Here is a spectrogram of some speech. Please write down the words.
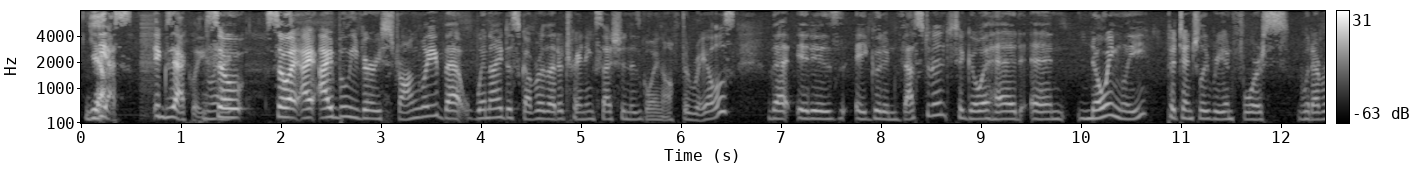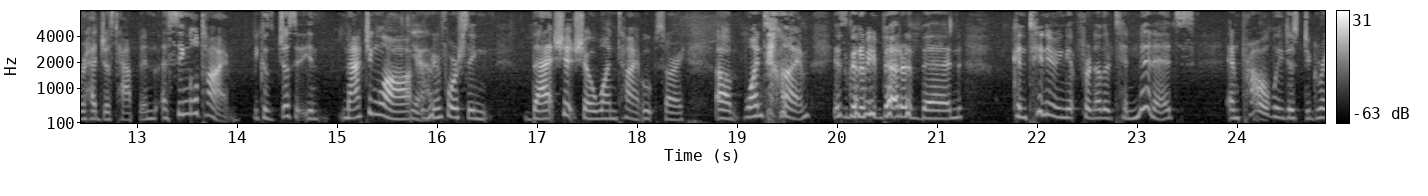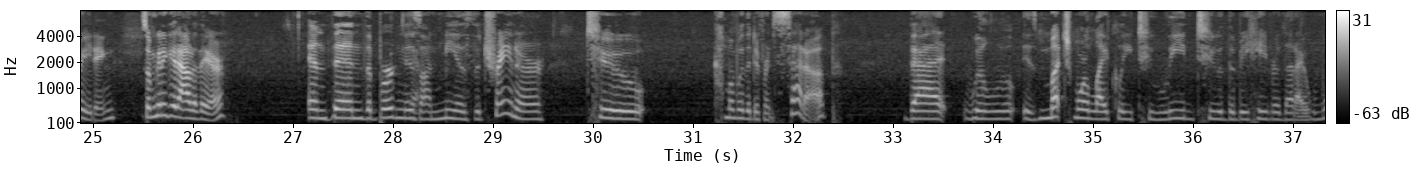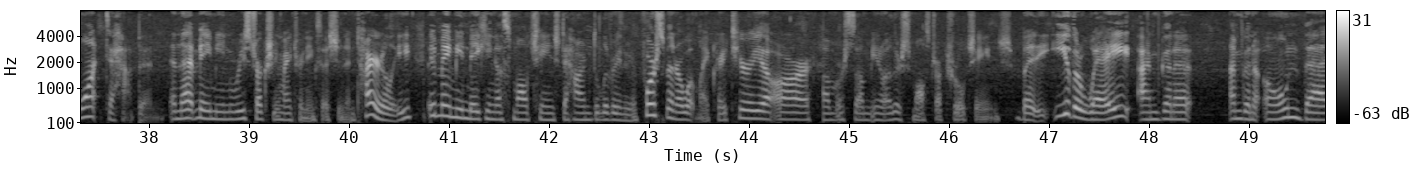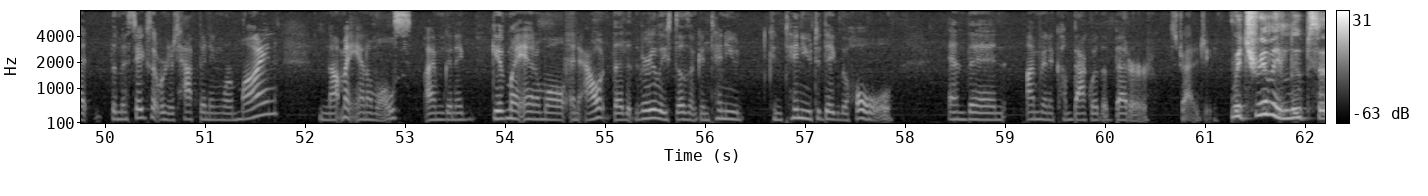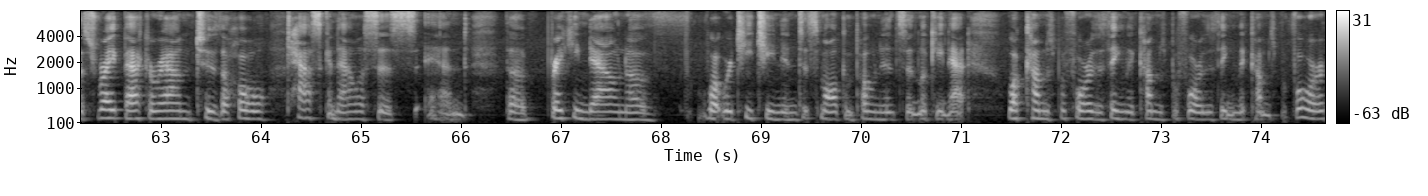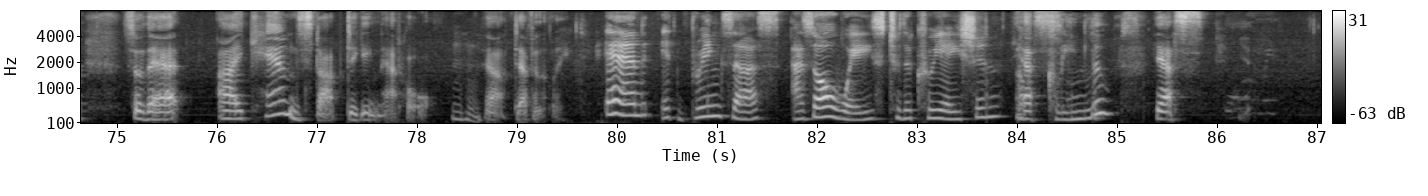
Yeah. Yes, exactly. Right. So so I, I believe very strongly that when I discover that a training session is going off the rails, that it is a good investment to go ahead and knowingly potentially reinforce whatever had just happened a single time because just in matching law yeah. reinforcing that shit show one time, oops, sorry, um, one time is going to be better than continuing it for another 10 minutes and probably just degrading. So I'm going to get out of there. And then the burden yeah. is on me as the trainer to come up with a different setup that will is much more likely to lead to the behavior that I want to happen. And that may mean restructuring my training session entirely. It may mean making a small change to how I'm delivering the reinforcement or what my criteria are, um, or some you know other small structural change. But either way, I'm gonna I'm gonna own that the mistakes that were just happening were mine, not my animals. I'm gonna give my animal an out that at the very least doesn't continue continue to dig the hole and then I'm going to come back with a better strategy. Which really loops us right back around to the whole task analysis and the breaking down of what we're teaching into small components and looking at what comes before the thing that comes before the thing that comes before so that I can stop digging that hole. Mm-hmm. Yeah, definitely. And it brings us, as always, to the creation yes. of clean loops. Yes.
